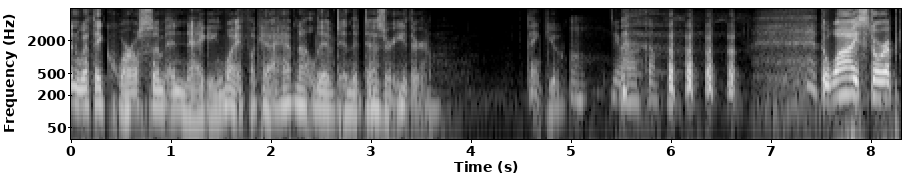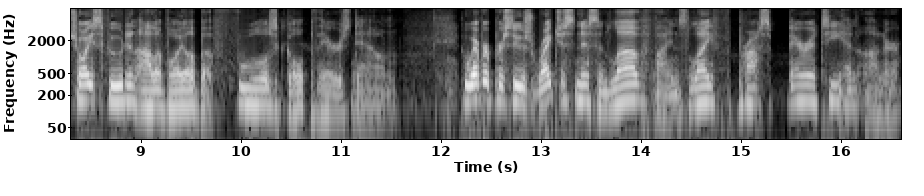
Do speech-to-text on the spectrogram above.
than with a quarrelsome and nagging wife. Okay, I have not lived in the desert either. Thank you. Mm, you're welcome. The wise store up choice food and olive oil, but fools gulp theirs down. Whoever pursues righteousness and love finds life, prosperity, and honor.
